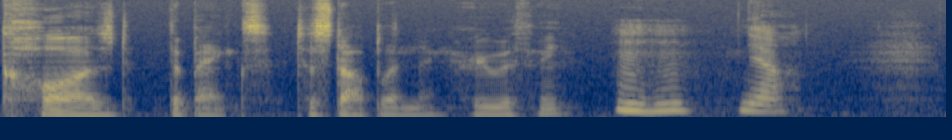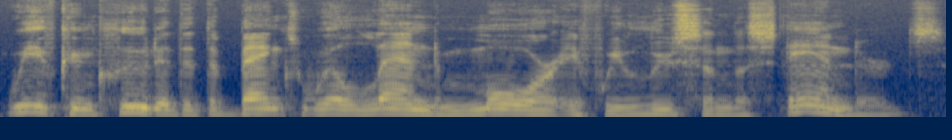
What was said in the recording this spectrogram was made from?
caused the banks to stop lending. Are you with me? Mm-hmm. Yeah. We've concluded that the banks will lend more if we loosen the standards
